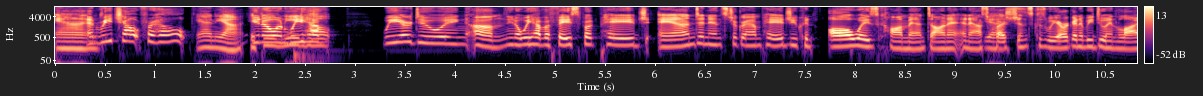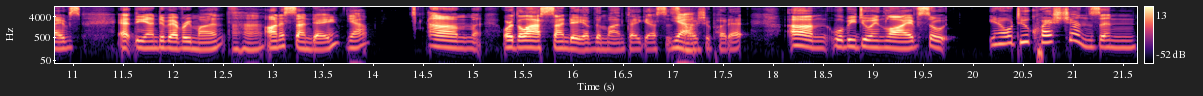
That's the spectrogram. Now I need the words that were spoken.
and And reach out for help. and yeah, you know, and need we help, have we are doing um, you know, we have a Facebook page and an Instagram page. You can always comment on it and ask Yes. questions because we are going to be doing lives at the end of every month Uh-huh. on a Sunday. yeah, Um, or the last Sunday of the month, I guess is Yeah. how I should put it. Um, we'll be doing live. So, you know, do questions and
